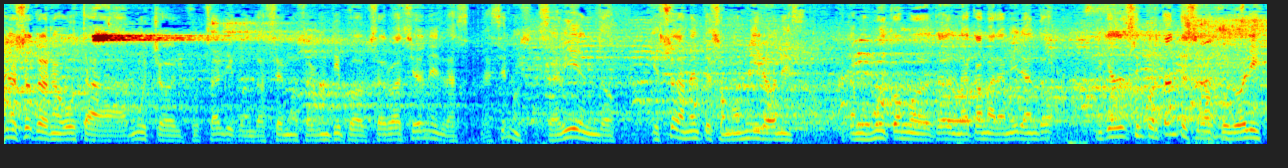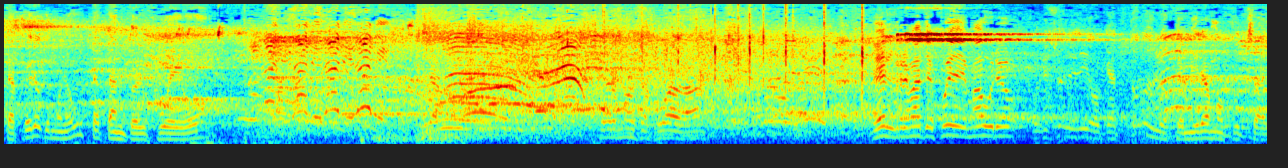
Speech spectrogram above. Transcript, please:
A nosotros nos gusta mucho el futsal y cuando hacemos algún tipo de observaciones las, las hacemos sabiendo que solamente somos mirones, estamos muy cómodos detrás de una cámara mirando y que los importantes son los futbolistas, pero como nos gusta tanto el juego, Dale, dale, dale, dale. qué hermosa jugada. El remate fue de Mauro. Porque yo le digo que a todos los que miramos futsal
